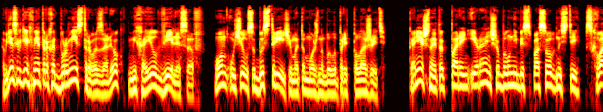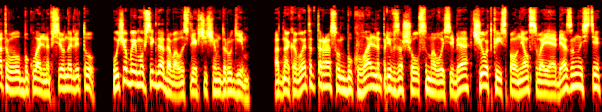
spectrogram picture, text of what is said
В нескольких метрах от Бурмистрова залег Михаил Велесов. Он учился быстрее, чем это можно было предположить. Конечно, этот парень и раньше был не без способностей, схватывал буквально все на лету. Учеба ему всегда давалась легче, чем другим. Однако в этот раз он буквально превзошел самого себя, четко исполнял свои обязанности,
